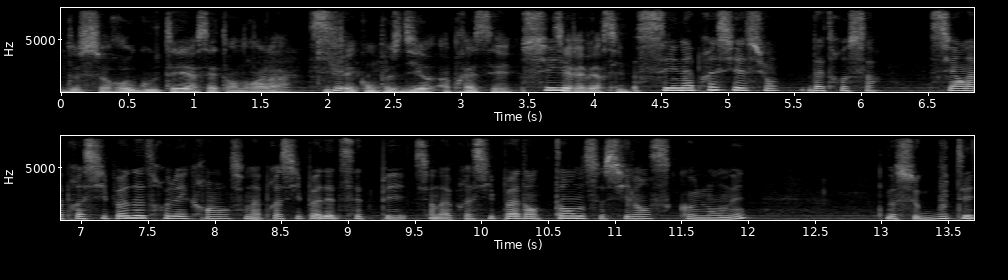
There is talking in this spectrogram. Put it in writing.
de, se regoûter à cet endroit-là qui fait qu'on peut se dire après c'est réversible? C'est une appréciation d'être ça. Si on n'apprécie pas d'être l'écran, si on n'apprécie pas d'être cette paix, si on n'apprécie pas d'entendre ce silence comme l'on est, de se goûter,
